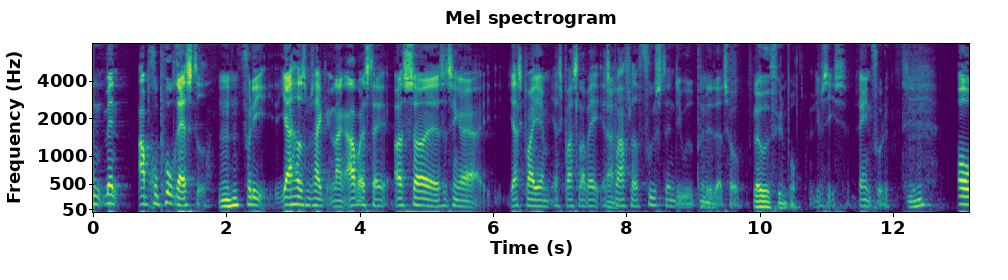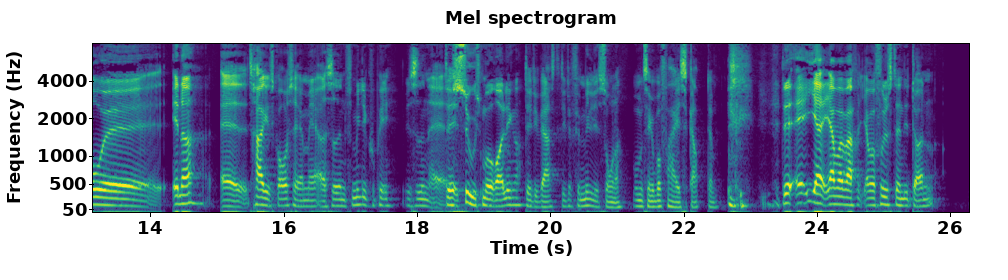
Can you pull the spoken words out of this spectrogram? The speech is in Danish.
Men, men apropos ristet, mm-hmm. fordi jeg havde som sagt en lang arbejdsdag, og så, øh, så tænker jeg, jeg skal bare hjem, jeg skal bare slappe af, jeg skal Ja. bare flade fuldstændig ud på mm. det der tog. Flå ud Fynbo. Lige præcis. Ren futte. Mm-hmm. Og øh, ender af tragiske årsager med at sidde i en familiekopé ved siden af det, Det- syv små rollinger. Det er de værste, de der familiezoner, hvor man tænker, hvorfor har I skabt dem? Det, øh, jeg, jeg var i hvert fald jeg var fuldstændig done,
